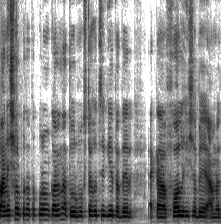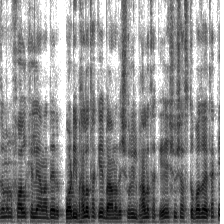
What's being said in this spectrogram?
পানির স্বল্পতা তো পূরণ করে না, তরমুজটা হচ্ছে গিয়ে তাদের একটা ফল হিসেবে আমরা যেমন ফল খেলে আমাদের বডি ভালো থাকে বা আমাদের শরীর ভালো থাকে, সুস্বাস্থ্য বজায় থাকে,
